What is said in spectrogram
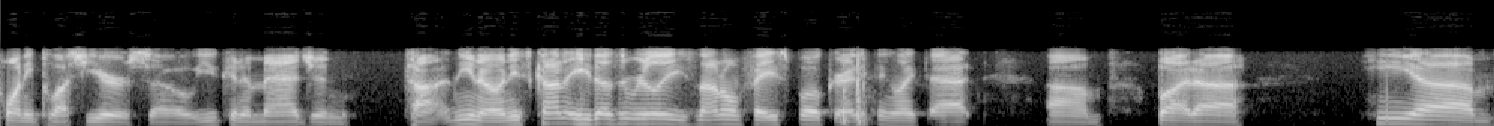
twenty plus years, so you can imagine. You know, and he's kind of he doesn't really he's not on Facebook or anything like that. Um, but uh, he um,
